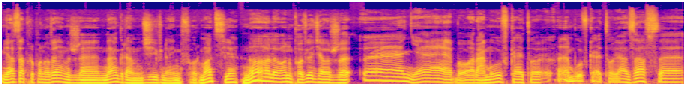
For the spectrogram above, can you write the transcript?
Ja zaproponowałem, że nagram dziwne informacje, no ale on powiedział, że e, nie, bo ramówkę to, ramówkę to ja zawsze,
